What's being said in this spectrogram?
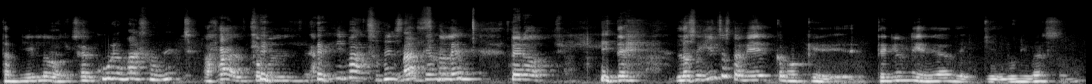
también los... Calcula más o menos. Ajá, como el... ahí más o menos, Más o tanteándole, pero de, los egipcios también como que tenían una idea de que el universo, ¿no?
